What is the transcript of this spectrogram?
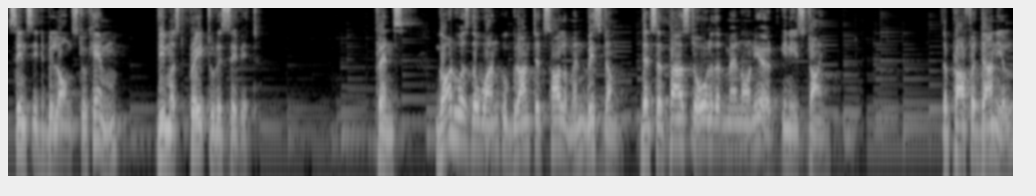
Since it belongs to Him, we must pray to receive it. Friends, God was the one who granted Solomon wisdom that surpassed all other men on earth in his time. The prophet Daniel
